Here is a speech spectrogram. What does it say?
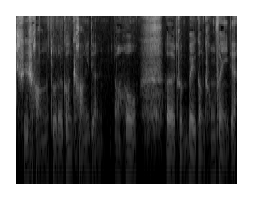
时长做得更长一点，然后呃准备更充分一点。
